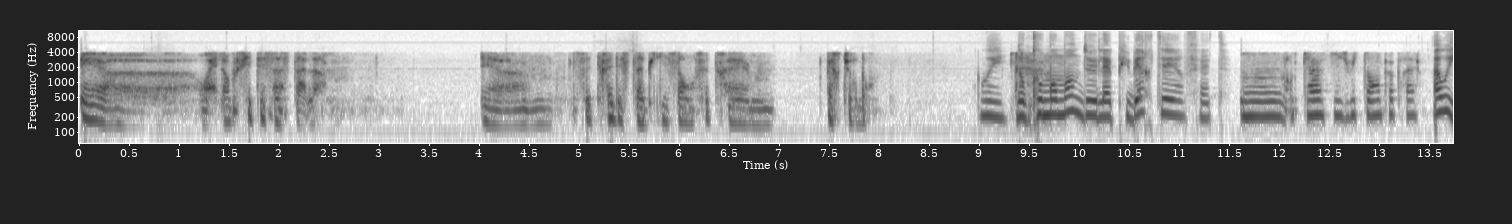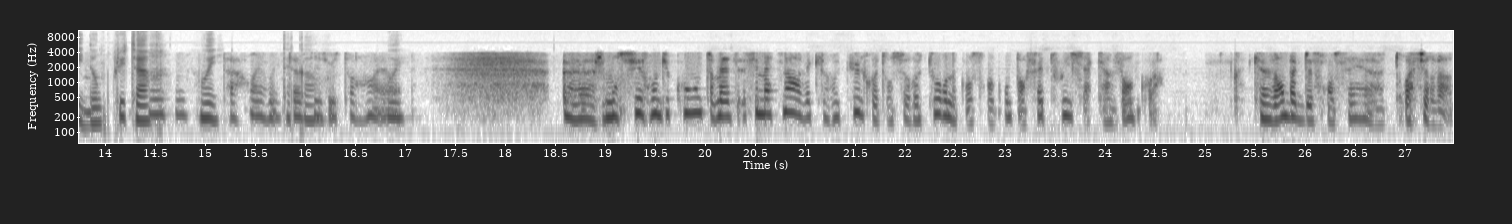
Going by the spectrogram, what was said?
Et euh, ouais, l'anxiété s'installe. Et euh, c'est très déstabilisant, c'est très perturbant. Oui. Donc au moment de la puberté en fait. Hum, 15-18 ans à peu près. Ah oui, donc plus tard. Mhm. Oui. tard, ouais, D'accord. 15-18 ans. ouais, Oui. ouais. Euh, je m'en suis rendu compte, mais c'est maintenant avec le recul, quand on se retourne, qu'on se rend compte, en fait, oui, il y a 15 ans, quoi. 15 ans, bac de français, euh, 3 sur 20.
